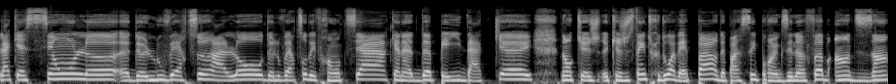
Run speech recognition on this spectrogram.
la question là de l'ouverture à l'autre, de l'ouverture des frontières, Canada pays d'accueil, Donc, que, Justin Trudeau avait peur de passer pour un xénophobe en disant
